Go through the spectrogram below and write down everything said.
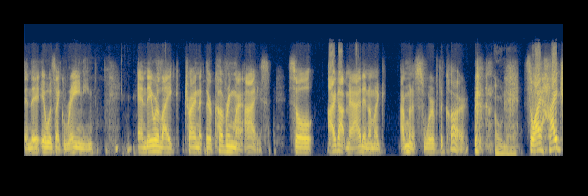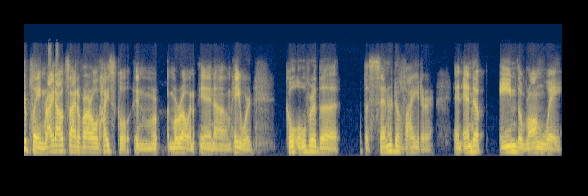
and they it was like raining, and they were like trying to they're covering my eyes. So I got mad, and I'm like, I'm gonna swerve the car. Oh no. So I hydroplane right outside of our old high school in Mo- Moreau in, in um, Hayward, go over the the center divider and end up aim the wrong way.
